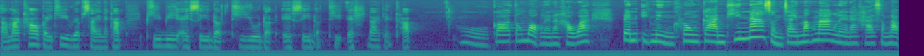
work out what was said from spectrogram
สามารถเข้าไปที่เว็บไซต์นะครับ pbic.tu.ac.th ได้เลยครับ โหก็ต้องบอกเลยนะคะว่าเป็นอีกหนึ่งโครงการที่น่าสนใจมาก ๆ เลยนะคะสำหรับ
